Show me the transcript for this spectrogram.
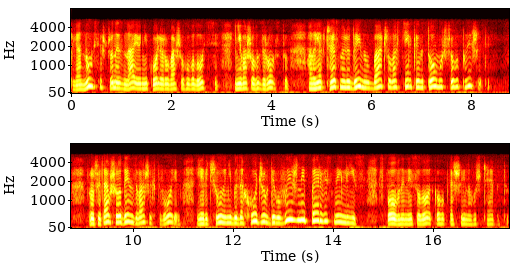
Клянуся, що не знаю ні кольору вашого волосся, ні вашого зросту, але як чесну людину бачу вас тільки в тому, що ви пишете. Прочитавши один з ваших творів, я відчула, ніби заходжу в дивовижний первісний ліс, сповнений солодкого пташиного щебету.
